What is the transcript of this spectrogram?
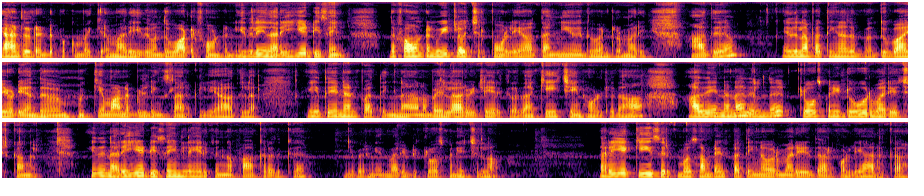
கேண்டில் ரெண்டு பக்கம் வைக்கிற மாதிரி இது வந்து வாட்டர் ஃபவுண்டன். இதுலேயே நிறைய டிசைன். இந்த ஃபவுண்டன் வீட்டில் வச்சுருப்போம் இல்லையா? தண்ணி இது பண்ணுற மாதிரி. அது இதெல்லாம் பார்த்திங்கன்னா துபாயோடைய அந்த முக்கியமான பில்டிங்ஸ்லாம் இருக்குது இல்லையா அதில். இது என்னென்னு பார்த்தீங்கன்னா நம்ம எல்லார் வீட்லேயும் இருக்கிறது தான் கீ செயின் ஹோல்டர் தான். அது என்னென்னா இதுலேருந்து க்ளோஸ் பண்ணி டோர் மாதிரி வச்சுருக்காங்க. இது நிறைய டிசைன்லேயும் இருக்குங்க பார்க்குறதுக்கு இங்கே பாருங்கள் இந்த மாதிரி இப்படி க்ளோஸ் பண்ணி வச்சிடலாம். நிறைய கீஸ் இருக்கும்போது சம்டைம்ஸ் பார்த்திங்கன்னா ஒரு மாதிரி இதாக இருக்கும் இல்லையா? அதுக்காக.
